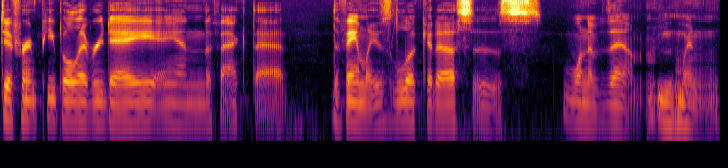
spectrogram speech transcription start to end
different people every day and the fact that the families look at us as one of them Mhm. when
